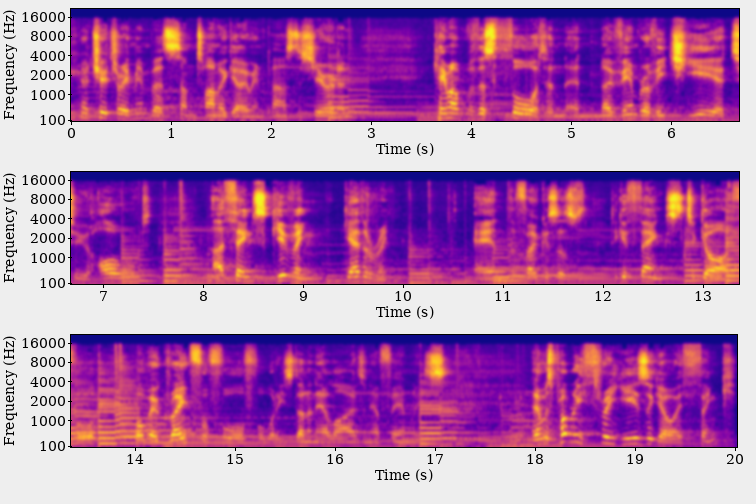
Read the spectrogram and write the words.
You know, church, I remember some time ago when Pastor Sheridan came up with this thought in, in November of each year to hold a Thanksgiving gathering. And the focus is to give thanks to God for what we're grateful for, for what He's done in our lives and our families. And it was probably three years ago, I think,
